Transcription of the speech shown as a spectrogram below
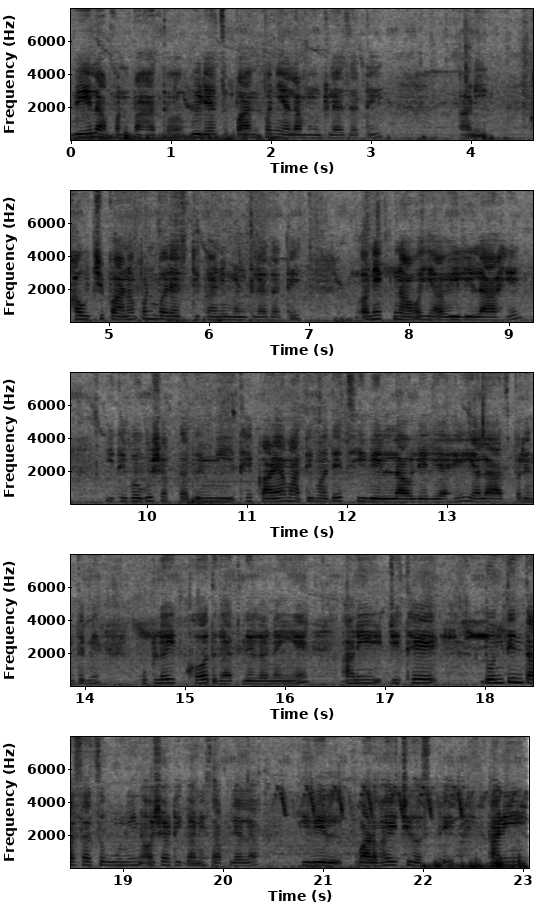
वेल आपण पाहतो विड्याचं पान पण याला म्हटल्या जाते. आणि खाऊची पानं पण बऱ्याच ठिकाणी म्हटल्या जाते. अनेक नावं या वेलीला आहे. इथे बघू शकता तुम्ही मी इथे काळ्या मातीमध्येच ही वेल लावलेली आहे. याला आजपर्यंत मी कुठलंही खत घातलेलं नाही आहे आणि जिथे दोन तीन तासाचं ऊन येईन अशा ठिकाणीच आपल्याला ही वेल वाढवायची असते. आणि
